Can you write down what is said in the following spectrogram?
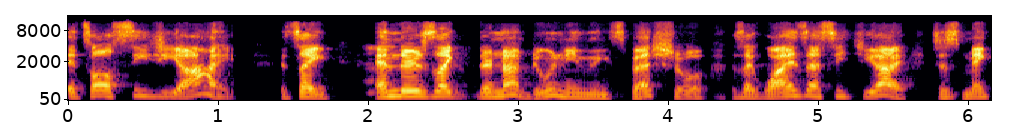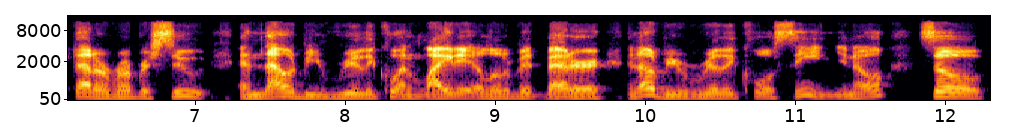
it's all CGI. It's like uh-huh. and there's like they're not doing anything special. It's like why is that CGI? Just make that a rubber suit, and that would be really cool, and light it a little bit better, and that would be a really cool scene, you know. So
